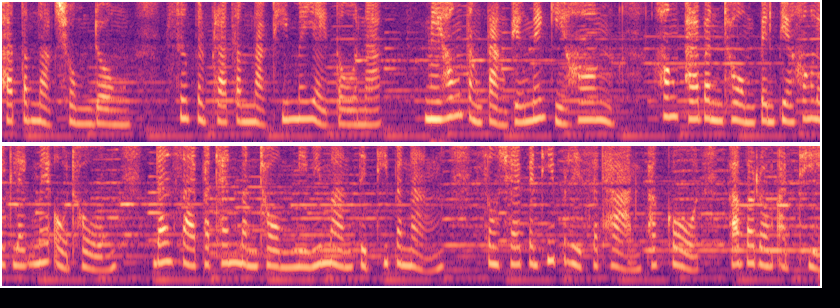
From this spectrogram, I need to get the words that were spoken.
พระตำหนักชมดง ซึ่งเป็นพระตำหนักที่ไม่ใหญ่โตนัก มีห้องต่างๆ เพียงไม่กี่ห้อง ห้องพระบรรทมเป็นเพียงห้องเล็กๆ ไม่โอโถง ด้านซ้ายพระแท่นบรรทมมีวิมานติดที่ผนัง ทรงใช้เป็นที่ประดิษฐาน พระโกรธพระบรมอัฐิ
